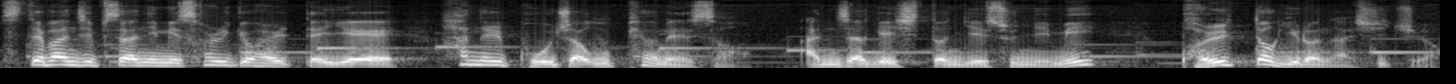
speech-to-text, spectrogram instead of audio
스테반 집사님이 설교할 때에 하늘 보좌 우편에서 앉아 계시던 예수님이 벌떡 일어나시죠.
